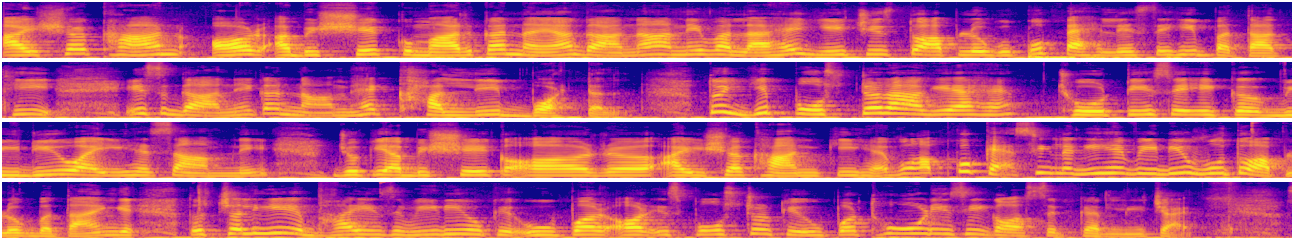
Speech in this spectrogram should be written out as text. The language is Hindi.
आयशा खान और अभिषेक कुमार का नया गाना आने वाला है। ये चीज़ तो आप लोगों को पहले से ही पता थी। इस गाने का नाम है खाली बॉटल। तो ये पोस्टर आ गया है। छोटी से एक वीडियो आई है सामने, जो कि अभिषेक और आयशा खान की है। वो आपको कैसी लगी है वीडियो, वो तो आप लोग बताएँगे। तो चलिए भाई, इस वीडियो के ऊपर और इस पोस्टर के ऊपर थोड़ी सी गॉसिप कर ली जाए।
